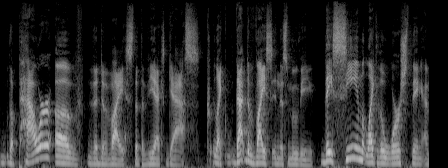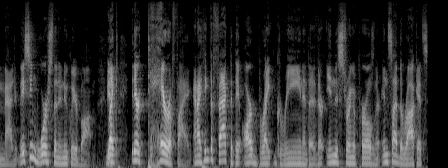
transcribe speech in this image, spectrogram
the power of the device that the VX gas, like that device in this movie. They seem like the worst thing imagined. They seem worse than a nuclear bomb. Yeah. Like they're terrifying, and I think the fact that they are bright green and they're, they're in this string of pearls and they're inside the rockets.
